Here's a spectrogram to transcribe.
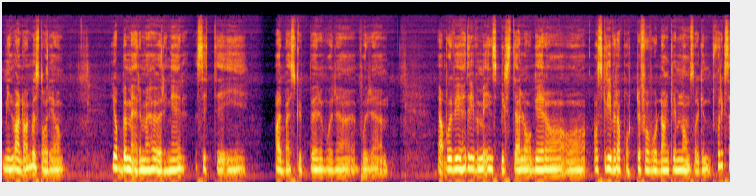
min hverdag består i å jobbe mer med høringer, sitte i arbeidsgrupper hvor, hvor, ja, hvor vi driver med innspillsdialoger og, og, og, skriver rapporter for hvordan kriminalomsorgen f.eks.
